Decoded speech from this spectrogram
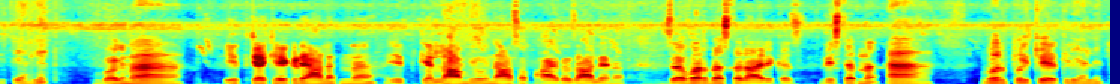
इथे आल्यात? बघ ना. इतक्या खेकडे आल्यात ना इतक्या लांब येऊन असा फायदा झालाय ना जबरदस्त डायरेक्टच दिसतात ना? भरपूर. खेकडे आल्यात.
